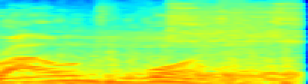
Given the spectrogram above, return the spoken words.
Round one.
